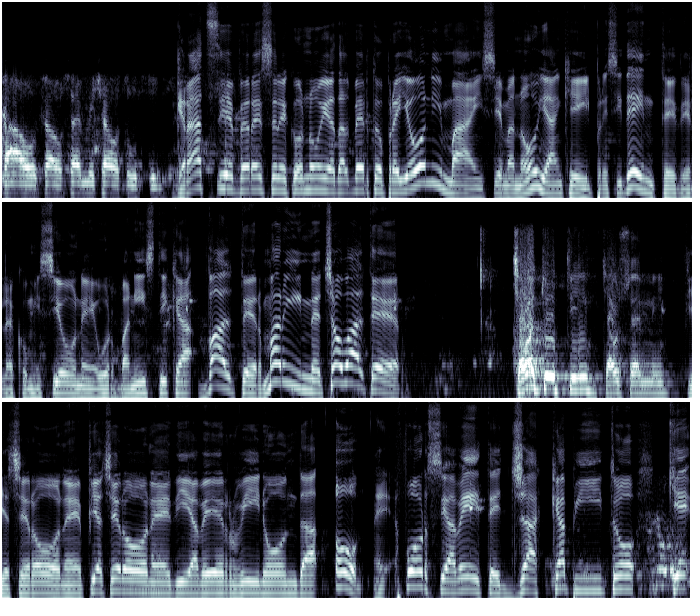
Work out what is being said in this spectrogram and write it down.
Ciao, ciao Sammy, ciao a tutti. Grazie per essere con noi ad Alberto Preioni, ma insieme a noi anche il presidente della commissione urbanistica, Walter Marin. Ciao Walter! Ciao a tutti, ciao Sammy. Piacerone, piacerone di avervi in onda. Oh, eh, forse avete già capito che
